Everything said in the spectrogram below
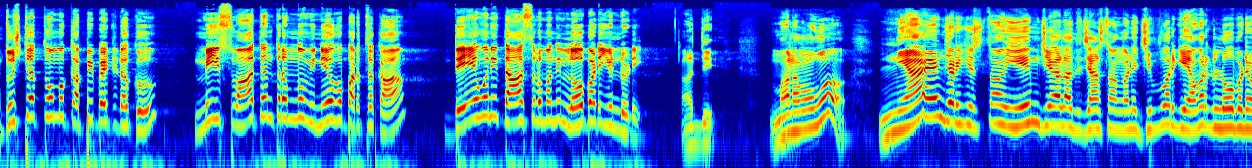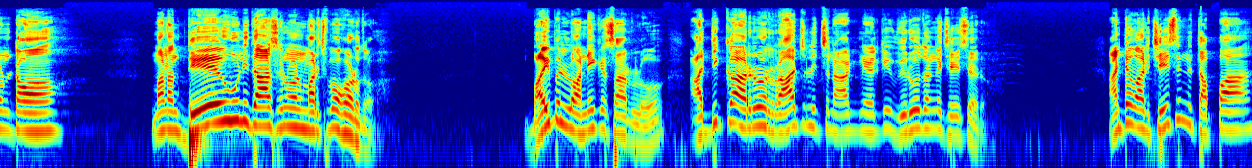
దుష్టత్వము కప్పిపెట్టుటకు మీ స్వాతంత్రమును వినియోగపరచక దేవుని దాసులమని లోబడియుండుడి. అది. మనము న్యాయం జరిగిస్తాం ఏం చేయాలో అది చేస్తాం కానీ చివరికి ఎవరికి లోబడి ఉంటాం? మనం దేవుని దాసులను మర్చిపోకూడదు. బైబిల్లో అనేక సార్లు అధికారులు రాజులు ఇచ్చిన ఆజ్ఞలకి విరోధంగా చేశారు. అంటే వారు చేసింది తప్ప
